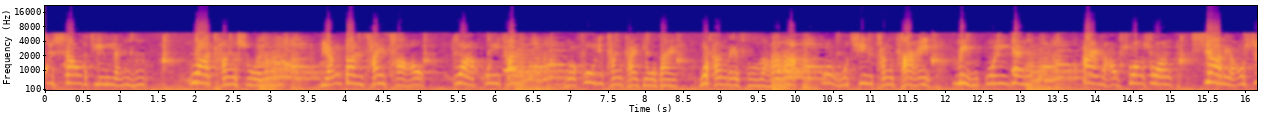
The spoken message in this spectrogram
这烧的金银化成水，两担柴草化灰尘。我父的藤菜就在火场内死啊，我母亲藤菜命归人。二老双双下了世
